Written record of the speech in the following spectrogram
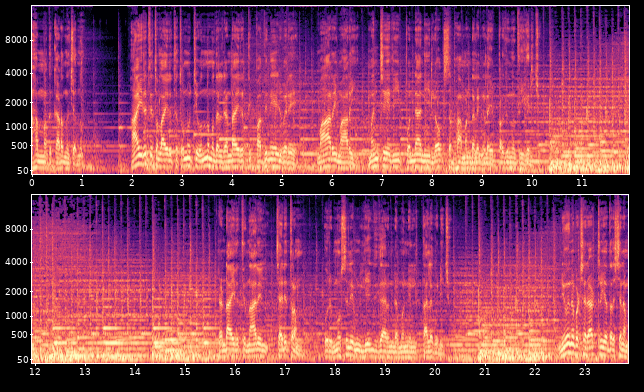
അഹമ്മദ് കടന്നു ചെന്നു. ആയിരത്തി തൊള്ളായിരത്തി തൊണ്ണൂറ്റി ഒന്ന് മുതൽ രണ്ടായിരത്തി പതിനേഴ് വരെ മാറി മാറി മഞ്ചേരി പൊന്നാനി ലോക്സഭാ മണ്ഡലങ്ങളെ പ്രതിനിധീകരിച്ചു. രണ്ടായിരത്തി നാലിൽ ചരിത്രം ഒരു മുസ്ലിം ലീഗുകാരന്റെ മുന്നിൽ തലകുനിച്ചു. ന്യൂനപക്ഷ രാഷ്ട്രീയ ദർശനം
